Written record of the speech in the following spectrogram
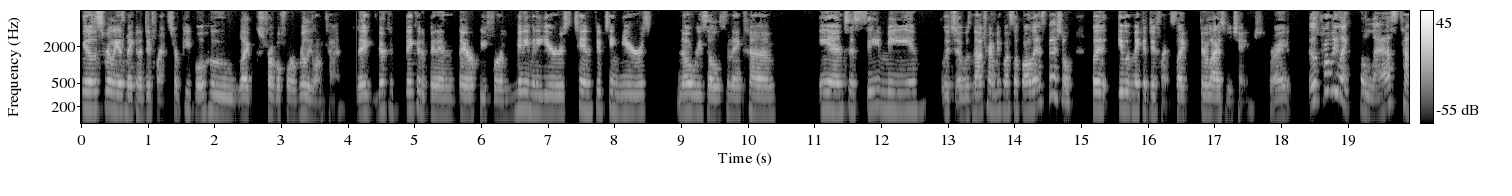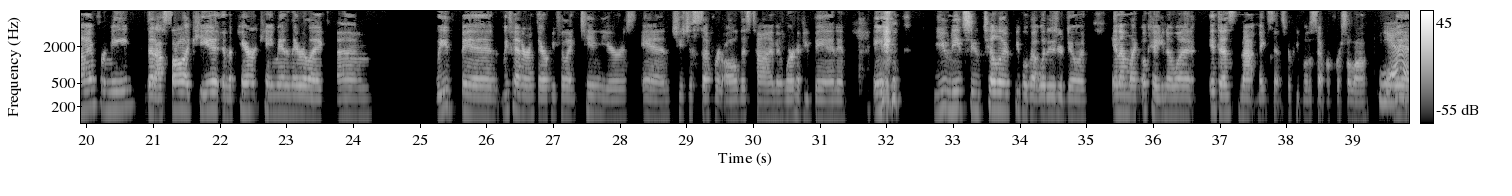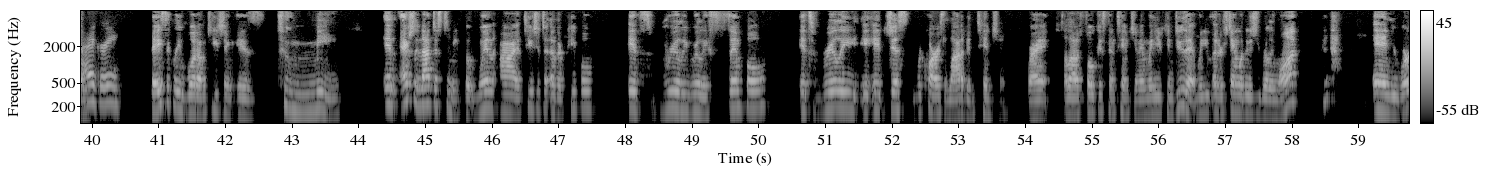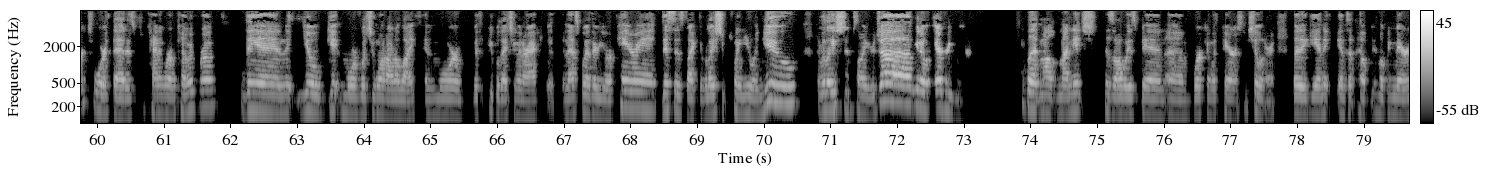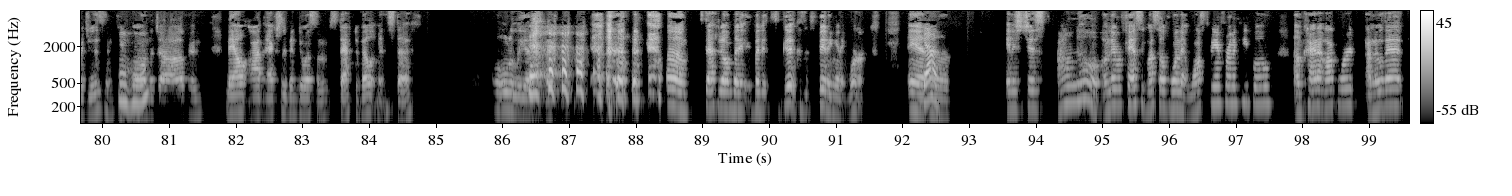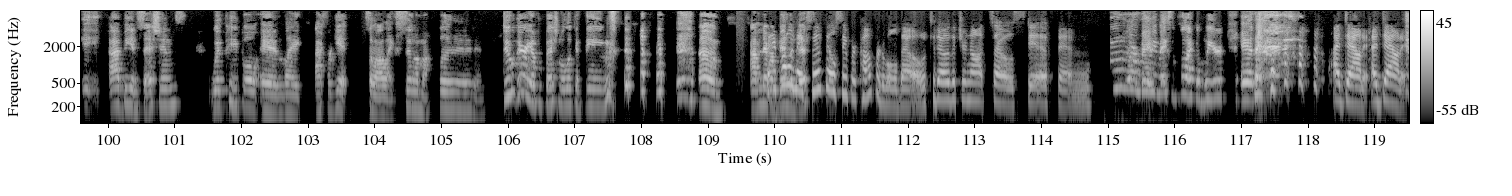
you know, this really is making a difference for people who like struggle for a really long time. They they could they could have been in therapy for many many years, 10, 15 years, no results, and then come and to see me, which I was not trying to make myself all that special, but it would make a difference. Like their lives would change, right? It was probably like the last time for me that I saw a kid and the parent came in and they were like, um, we've been we've had her in therapy for like 10 years and she's just suffered all this time and where have you been? And, and you need to tell other people about what it is you're doing. And i'm like okay you know what? It does not make sense for people to suffer for so long. Yeah when i agree. basically what i'm teaching is to me and actually not just to me but when i teach it to other people it's really really simple. It's really it, it just requires a lot of intention right? A lot of focused intention. And when you can do that, when you understand what it is you really want and you work toward that is kind of where I'm coming from, then you'll get more of what you want out of life and more with the people that you interact with. And that's whether you're a parent, this is like the relationship between you and you, the relationships on your job, you know, everywhere. But my, my niche has always been um, working with parents and children. But again, it ends up helping helping marriages and people mm-hmm. on the job and now I've actually been doing some staff development stuff. Totally um, staff development, but, it, but it's good because it's fitting and it works. And yeah. Um, and it's just I don't know. I've never fancied myself one that wants to be in front of people. I'm kind of awkward. I know that. It, I'd be in sessions with people and like I forget, so I like sit on my foot and do very unprofessional looking things. um, I've never. But it probably makes them feel super comfortable though to know that you're not so stiff and. Mm, or maybe makes them feel like I'm weird, and I doubt it. I doubt it.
